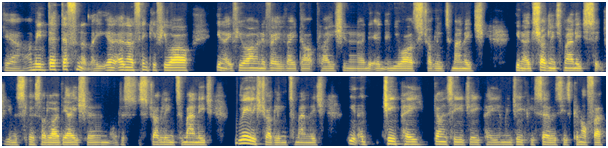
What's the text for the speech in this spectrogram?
Yeah, I mean, de- definitely. Yeah, And I think if you are, you know, if you are in a very, very dark place, you know, and, and, and you are struggling to manage, you know, struggling to manage, you know, suicidal ideation or just struggling to manage, really struggling to manage, you know, GP, go and see your GP. I mean, GP services can offer,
